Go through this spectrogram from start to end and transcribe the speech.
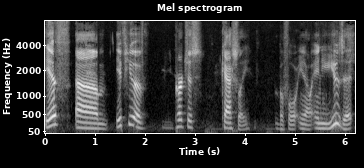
if um, if you have purchased Cachly before, you know, and you use it,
